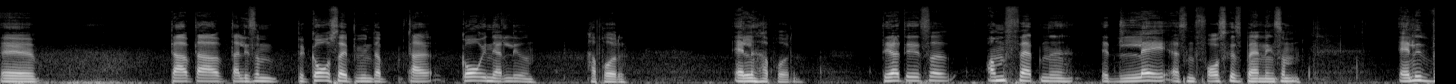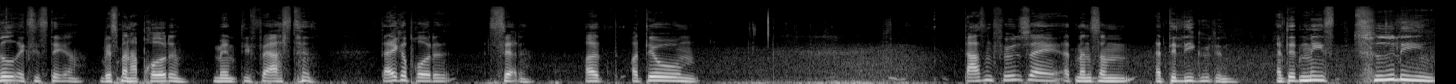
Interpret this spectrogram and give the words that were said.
øh, der, der, der ligesom begår sig i byen, der, der går i nattelivet, har prøvet det. Alle har prøvet det. Det her, det er så omfattende et lag af sådan forskelsbehandling, som alle ved eksisterer, hvis man har prøvet det. Men de færreste, der ikke har prøvet det, ser det. Og, og det er jo... Der er sådan en følelse af, at man som, at det er ligegyldigt. At det er den mest tydelige,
